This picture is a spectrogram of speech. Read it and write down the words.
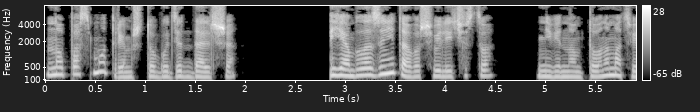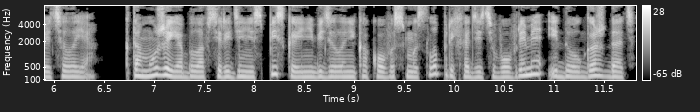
Но посмотрим, что будет дальше. Я была занята, Ваше Величество. Невинным тоном ответила я. К тому же я была в середине списка и не видела никакого смысла приходить вовремя и долго ждать.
